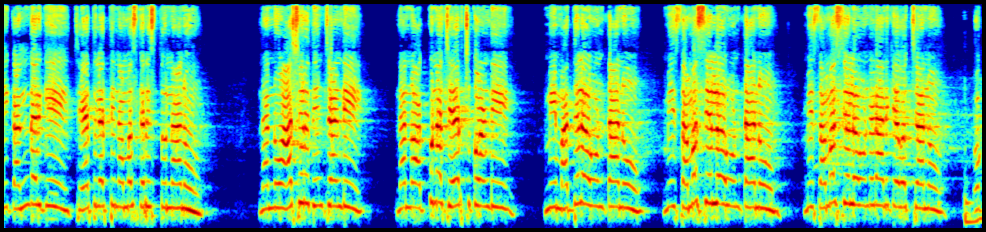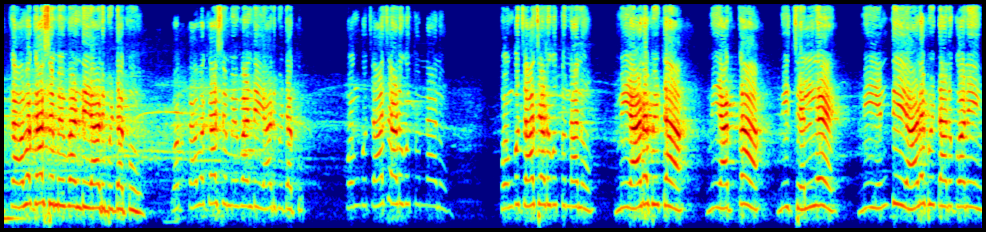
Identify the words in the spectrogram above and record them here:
మీకందరికీ చేతులెత్తి నమస్కరిస్తున్నాను. నన్ను ఆశీర్వదించండి. నన్ను హక్కున చేర్చుకోండి. మీ మధ్యలో ఉంటాను. మీ సమస్యలో ఉంటాను. మీ సమస్యలో ఉండడానికే వచ్చాను. ఒక్క అవకాశం ఇవ్వండి ఆడిబిడ్డకు. ఒక్క అవకాశం ఇవ్వండి ఆడిబిడ్డకు. కొంగు చాచి అడుగుతున్నాను. కొంగు చాచి అడుగుతున్నాను. మీ ఆడబిడ్డ మీ అక్క మీ చెల్లె మీ ఇంటి ఆడబిడ్డ అనుకొని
